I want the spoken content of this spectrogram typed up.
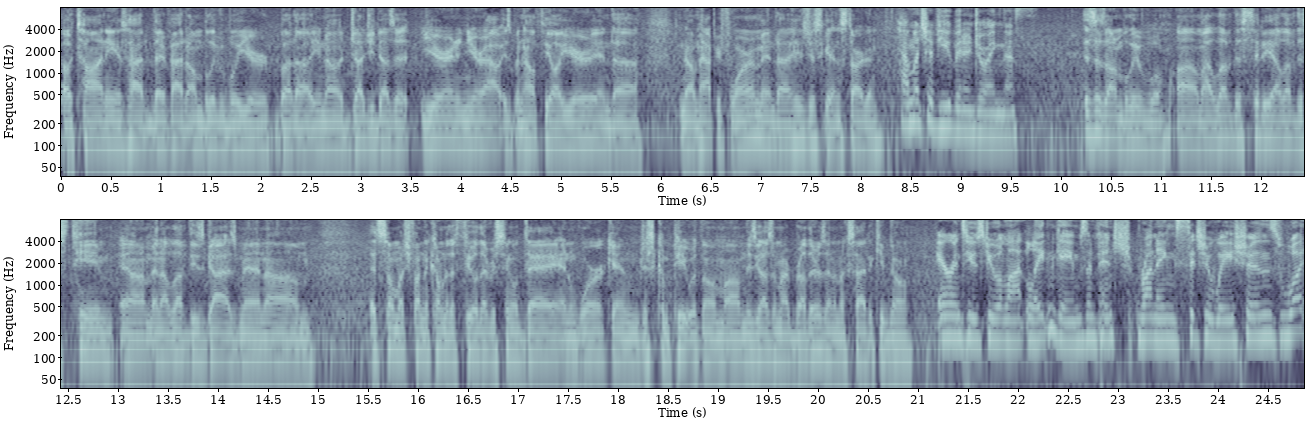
Ohtani has had they've had unbelievable year, but uh, you know, Judgy does it year in and year out. He's been healthy all year, and uh, you know, I'm happy for him, and uh, he's just getting started. How much have you been enjoying this? This is unbelievable. Um, I love this city. I love this team, um, and I love these guys, man um, it's so much fun to come to the field every single day and work and just compete with them. Um, these guys are my brothers, and I'm excited to keep going. Aaron's used you a lot late in games and pinch running situations. What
